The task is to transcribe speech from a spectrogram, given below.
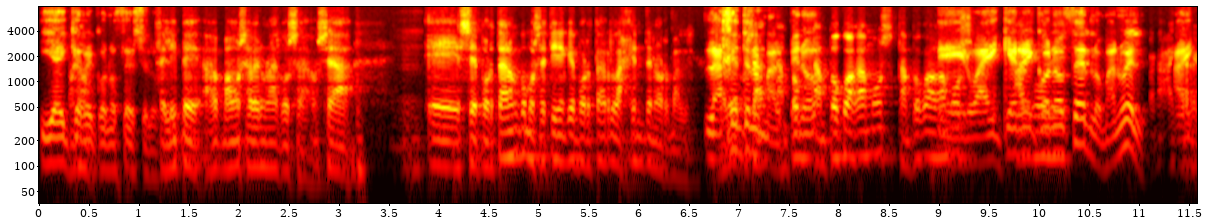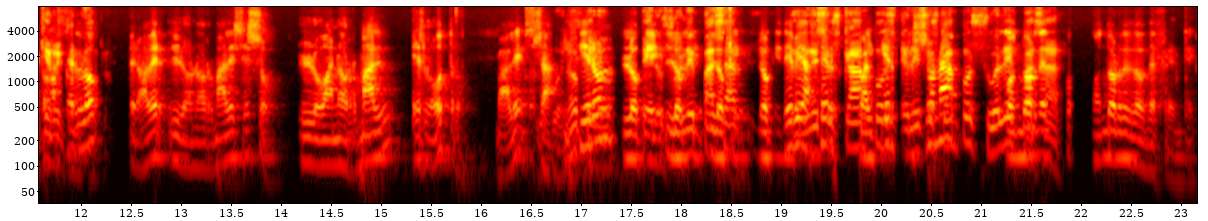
y hay que reconocérselo. Felipe, ah, vamos a ver una cosa. O sea, se portaron como se tiene que portar la gente normal. La gente normal, tampoco, pero tampoco hagamos, tampoco hagamos. Pero hay que reconocerlo, Manuel. hay, que, reconocerlo. Pero a ver, lo normal es eso, lo anormal es lo otro. ¿Vale? O sea, hicieron lo, que, lo, que, debe hacer cualquier persona en esos campos suele con, pasar. con dos dedos de frente.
